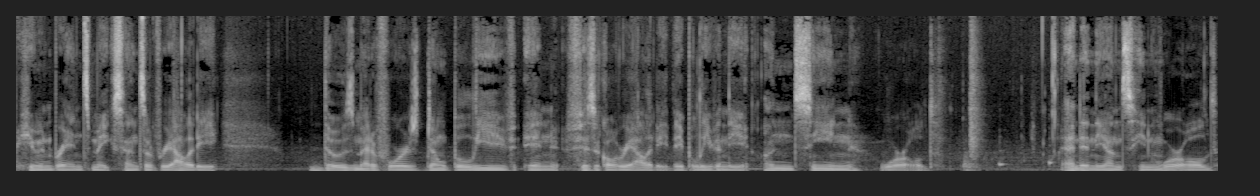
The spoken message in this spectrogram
human brains make sense of reality, those metaphors don't believe in physical reality. They believe in the unseen world. And in the unseen world,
